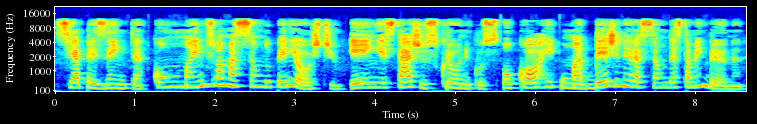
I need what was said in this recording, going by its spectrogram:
se apresenta com uma inflamação do periósteo e, em estágios crônicos, ocorre uma degeneração desta membrana.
